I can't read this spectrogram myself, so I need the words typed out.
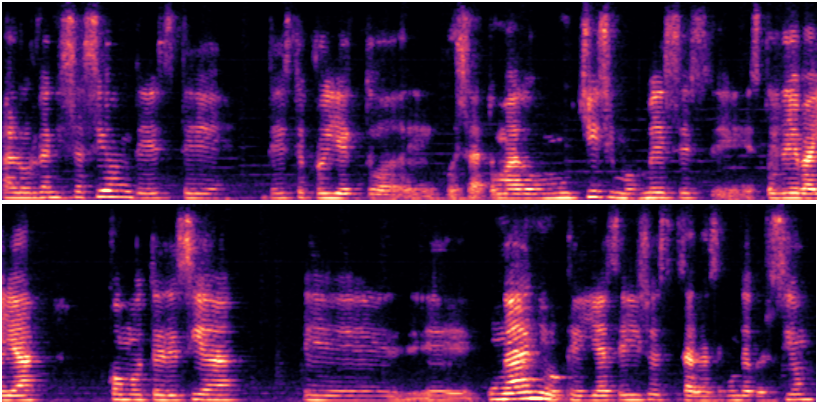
a la, organización de este, de este proyecto, pues ha tomado muchísimos meses, esto lleva ya como te decía, eh, eh, un año que ya se hizo esta la segunda versión.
